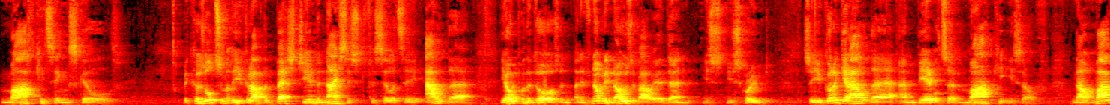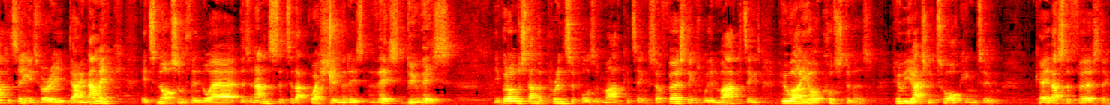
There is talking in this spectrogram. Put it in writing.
marketing skills. Because ultimately, you could have the best gym, the nicest facility out there. You open the doors, and, and if nobody knows about it, then you, you're screwed. So you've got to get out there and be able to market yourself. Now, marketing is very dynamic. It's not something where there's an answer to that question that is this, do this. You've got to understand the principles of marketing. So, first things within marketing is who are your customers? Who are you actually talking to? Okay, that's the first thing.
